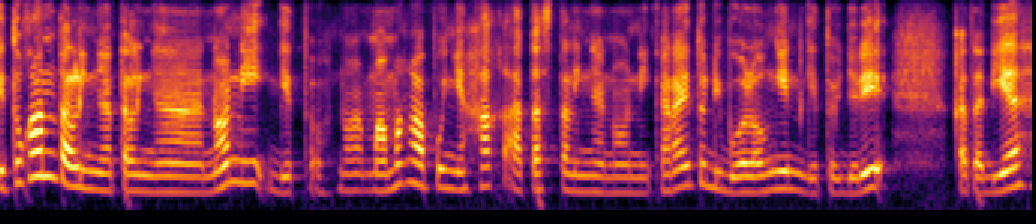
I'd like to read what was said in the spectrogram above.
itu kan telinga-telinga Noni gitu. Mama nggak punya hak atas telinga Noni karena itu dibolongin gitu. Jadi kata dia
